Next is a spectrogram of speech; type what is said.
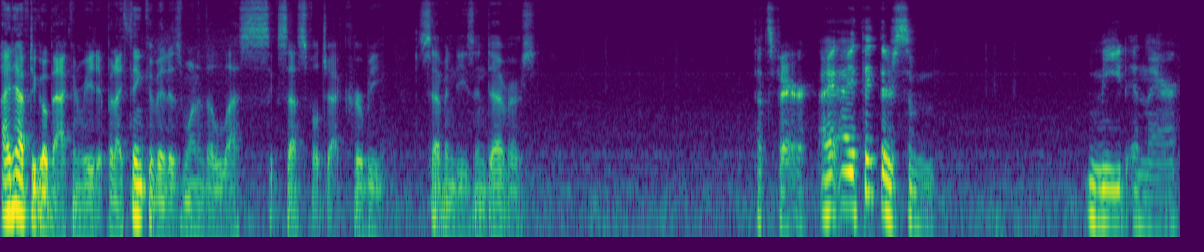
I'd have to go back and read it, but I think of it as one of the less successful Jack Kirby 70s endeavors. That's fair. I, I think there's some meat in there.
